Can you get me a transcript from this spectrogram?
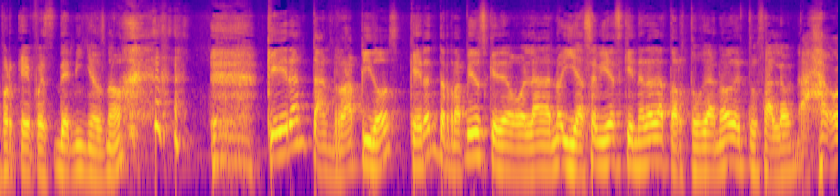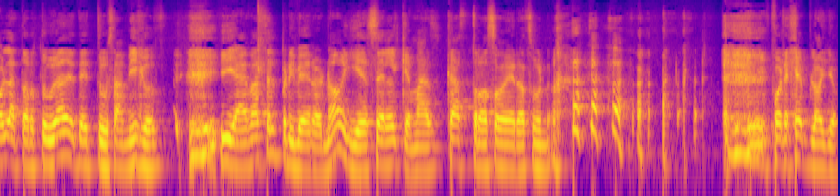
porque pues de niños, ¿no? que eran tan rápidos, que eran tan rápidos que de volada, ¿no? Y ya sabías quién era la tortuga, ¿no? De tu salón. o la tortuga de, tus amigos. Y además el primero, ¿no? Y es el que más castroso eras uno. Por ejemplo, yo.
